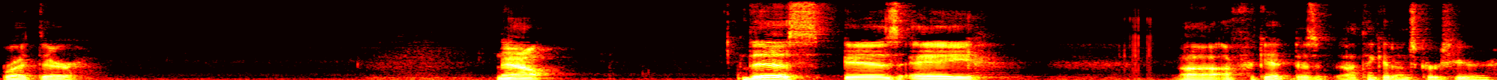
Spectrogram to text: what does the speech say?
right there. Now, this is a, uh, I forget, does it, I think it unscrews here.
